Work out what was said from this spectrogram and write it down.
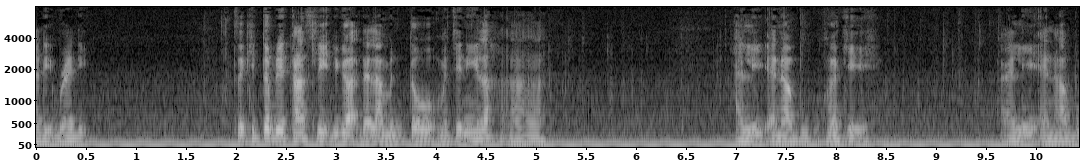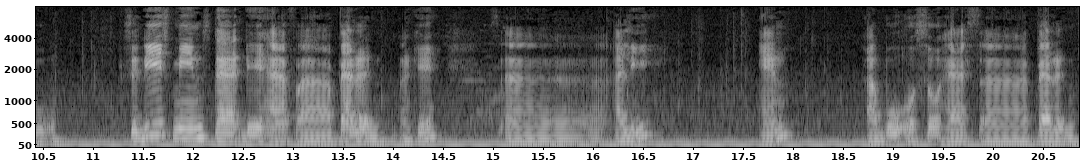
Adik-beradik So kita boleh translate juga dalam bentuk macam ni lah uh, Ali and Abu Okay Ali and Abu So this means that they have a parent, okay? Uh, Ali and Abu also has a parent,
